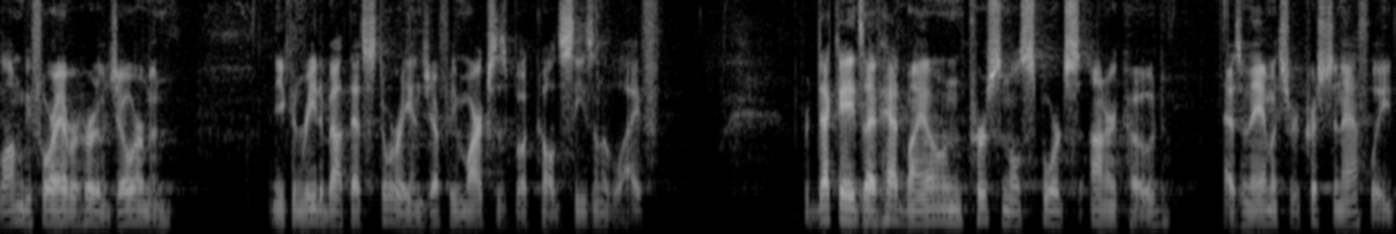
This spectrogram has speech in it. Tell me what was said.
long before I ever heard of Joe Ehrmann, and you can read about that story in Jeffrey Marx's book called Season of Life. For decades, I've had my own personal sports honor code as an amateur Christian athlete,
